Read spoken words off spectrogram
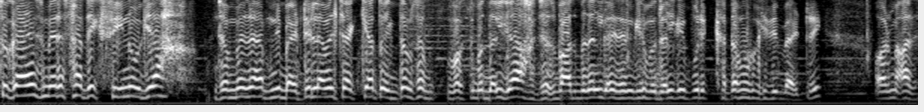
तो गाइस मेरे साथ एक सीन हो गया। जब मैंने अपनी बैटरी लेवल चेक किया तो एकदम से वक्त बदल गया, जज्बात बदल गए, ज़िंदगी बदल गई, पूरी ख़त्म हो गई थी बैटरी और मैं आज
